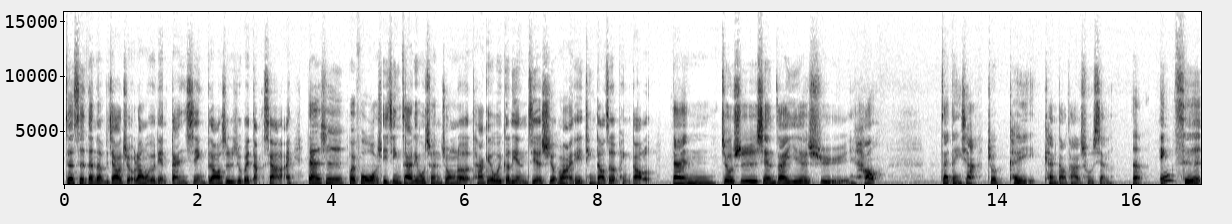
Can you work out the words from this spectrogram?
这次等的比较久，让我有点担心，不知道是不是就被挡下来。但是回复我已经在流程中了，他给我一个链接，是有办法可以听到这个频道了。但就是现在，也许好，再等一下就可以看到它的出现了。嗯，因此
